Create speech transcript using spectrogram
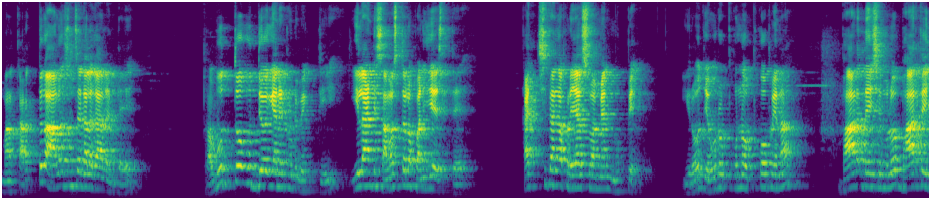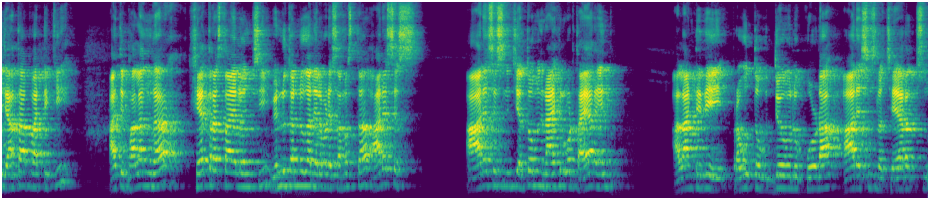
మనం కరెక్ట్గా ఆలోచించగలగాలంటే ప్రభుత్వ ఉద్యోగి అనేటువంటి వ్యక్తి ఇలాంటి సంస్థలో పనిచేస్తే ఖచ్చితంగా ప్రజాస్వామ్యానికి ముప్పే ఈరోజు ఎవరు ఒప్పుకున్నా ఒప్పుకోకపోయినా భారతదేశంలో భారతీయ జనతా పార్టీకి అతి బలంగా క్షేత్రస్థాయిలోంచి వెన్నుతన్నుగా నిలబడే సంస్థ ఆర్ఎస్ఎస్. ఆ ఆర్ఎస్ఎస్ నుంచి ఎంతోమంది నాయకులు కూడా తయారైంది అలాంటిది ప్రభుత్వ ఉద్యోగులు కూడా ఆర్ఎస్ఎస్లో చేరచ్చు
